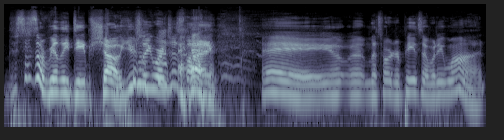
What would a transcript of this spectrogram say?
This is a really deep show. Usually we're just like, "Hey, uh, let's order pizza. What do you want?"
